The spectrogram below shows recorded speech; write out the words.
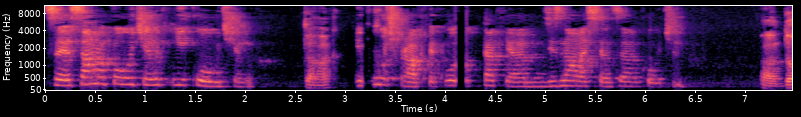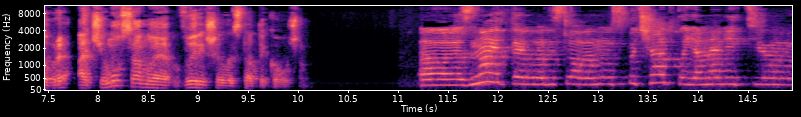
це самокоучинг і коучинг. Так. І коуч-практик. От так я дізналася за коучинг. Добре. А чому саме вирішили стати коучем? Е, Знаєте, Владиславе, ну спочатку я навіть е,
